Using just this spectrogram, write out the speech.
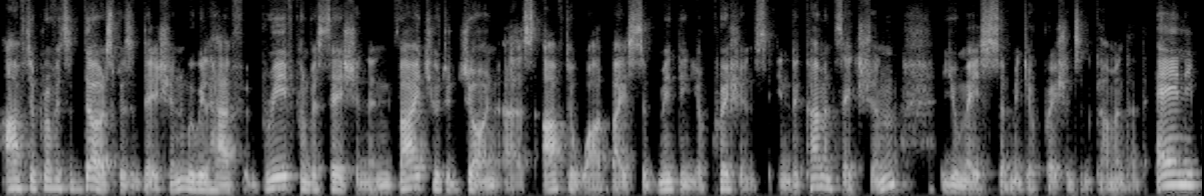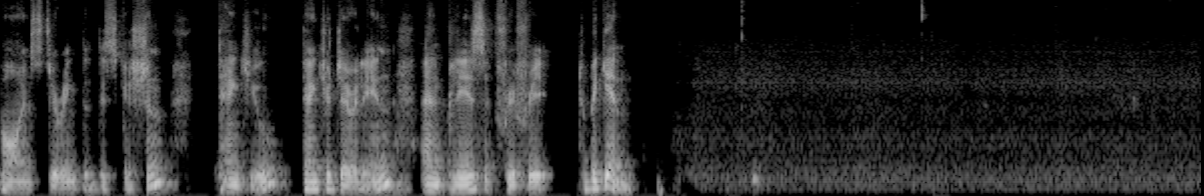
After Professor Dodds' presentation, we will have a brief conversation and invite you to join us afterward by submitting your questions in the comment section. You may submit your questions and comment at any points during the discussion. Thank you. Thank you, Jerrilynn. And please feel free to begin.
